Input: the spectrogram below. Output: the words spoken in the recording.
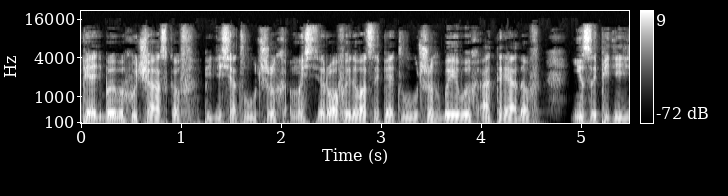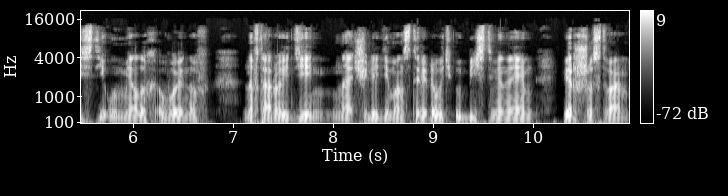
Пять боевых участков, 50 лучших мастеров и 25 лучших боевых отрядов из 50 умелых воинов на второй день начали демонстрировать убийственное першество.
